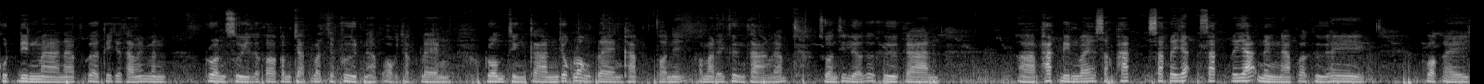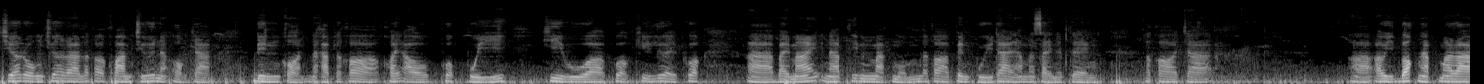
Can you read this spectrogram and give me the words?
ขุดดินมานะครับเพื่อที่จะทำให้มัน ร่วนซุยแล้วก็กำจัดวัชพืชนะครับออกจากแปลง รวมถึงการยกล่องแปลงครับ ตอนนี้ก็มาได้ครึ่งทางแล้ว ส่วนที่เหลือก็คือการพักดินไว้สักพักสักระยะสักระยะหนึ่งนะครับ ก็คือให้พวกไอเชื้อโรงเชื้อราแล้วก็ความชื้นนะออกจากดินก่อนนะครับ แล้วก็ค่อยเอาพวกปุ๋ยขี้วัว พวกขี้เลื่อย พวกใบไม้นะครับที่มันหมักหมม แล้วก็เป็นปุ๋ยได้นะครับมาใส่ในแปลง แล้วก็จะเอาอิฐบล็อกนะครับมารา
